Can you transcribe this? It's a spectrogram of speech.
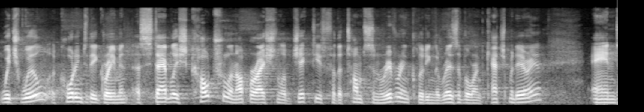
which will, according to the agreement, establish cultural and operational objectives for the Thomson River, including the reservoir and catchment area. And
